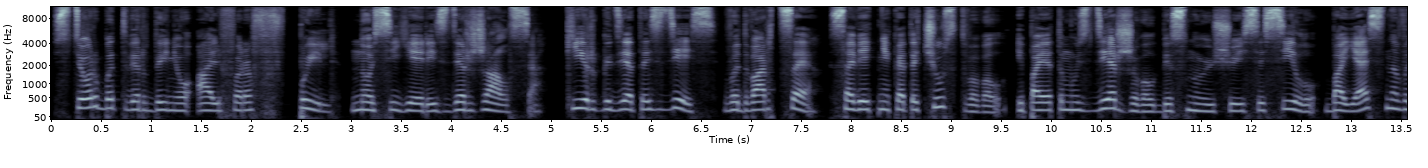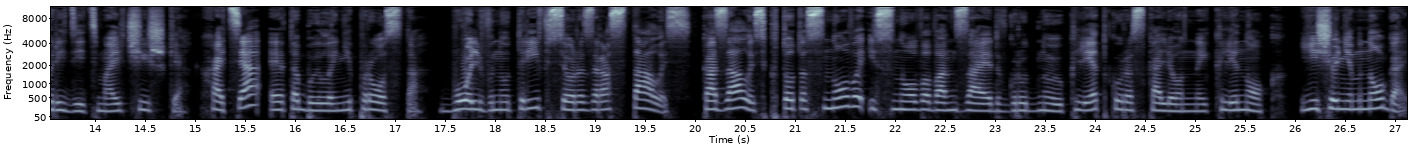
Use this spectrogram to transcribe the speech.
стер бы твердыню альфоров в пыль, но Сиери сдержался. Кир где-то здесь, во дворце. Советник это чувствовал и поэтому сдерживал беснующуюся силу, боясь навредить мальчишке. Хотя это было непросто. Боль внутри все разрасталась. Казалось, кто-то снова и снова вонзает в грудную клетку раскаленный клинок. Еще немного,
